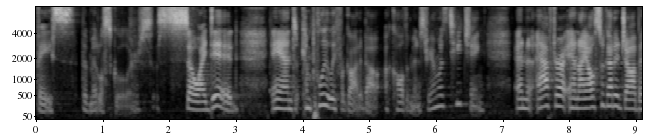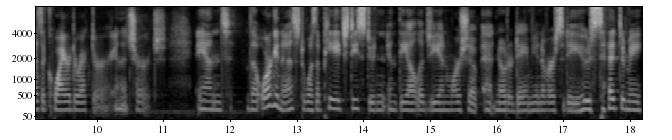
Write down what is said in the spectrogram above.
face the middle schoolers. So I did and completely forgot about a call to ministry and was teaching. And after I, and I also got a job as a choir director in the church. And the organist was a PhD student in theology and worship at Notre Dame University who said to me,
